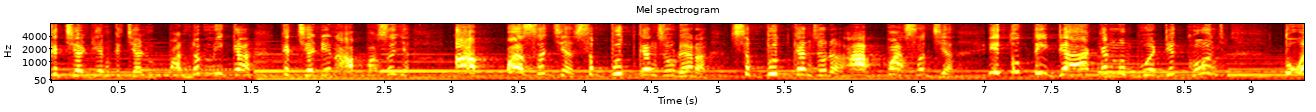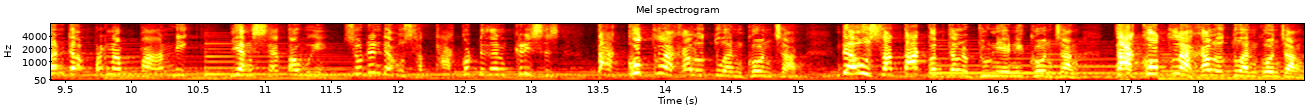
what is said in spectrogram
kejadian-kejadian pandemika, kejadian apa saja, apa saja, sebutkan saudara, sebutkan saudara, apa saja, itu tidak akan membuat dia goncang. Tuhan tidak pernah panik. Yang saya tahu begini, saudara tidak usah takut dengan krisis. Takutlah kalau Tuhan goncang. Tidak usah takut kalau dunia ini goncang. Takutlah kalau Tuhan goncang.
